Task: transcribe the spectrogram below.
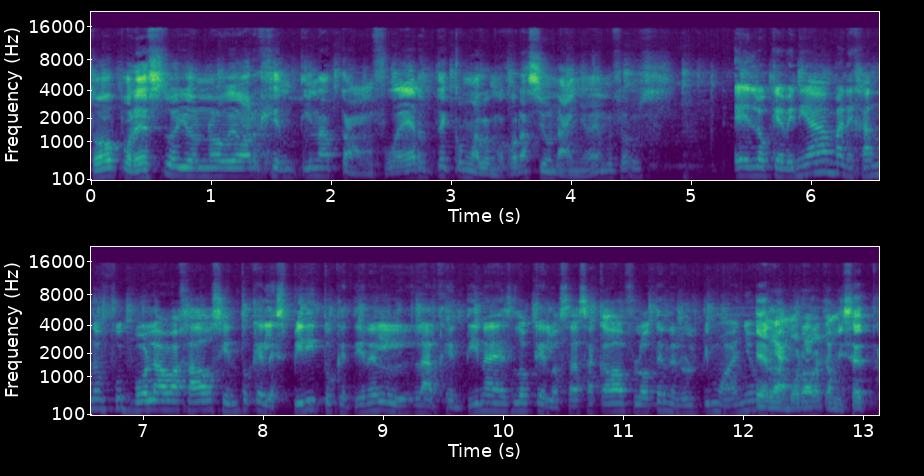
todo por eso yo no veo a Argentina tan fuerte como a lo mejor hace un año, ¿eh, mis eh, lo que venía manejando en fútbol ha bajado. Siento que el espíritu que tiene la Argentina es lo que los ha sacado a flote en el último año. El amor a la camiseta.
